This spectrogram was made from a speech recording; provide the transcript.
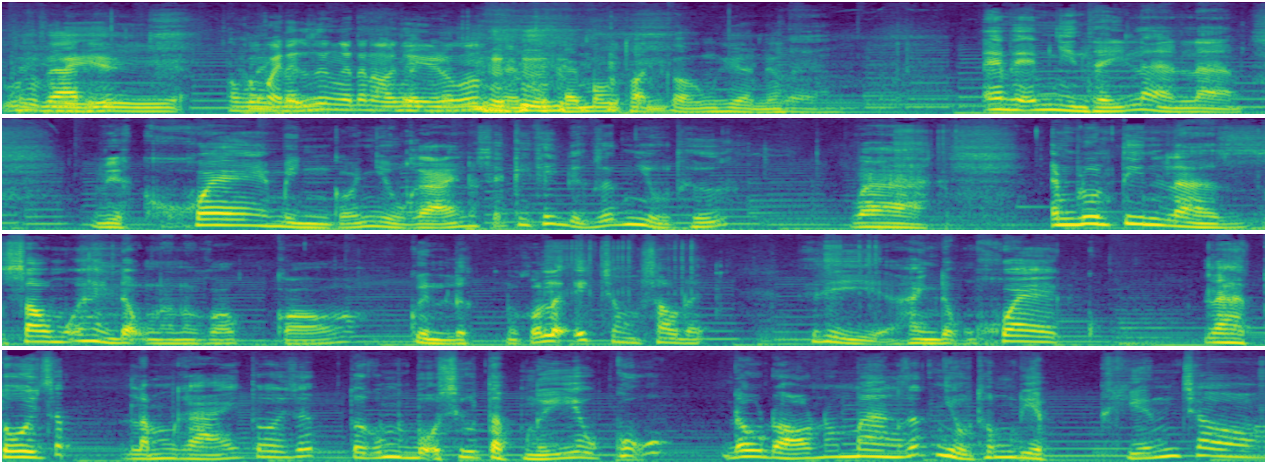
cũng thực hợp ra lý. thì ông Không phải tự dưng người ta nói Linh đúng không? một cái mâu thuẫn của ông Hiền nữa. Vâng. em thì em nhìn thấy là là việc khoe mình có nhiều gái nó sẽ kích thích được rất nhiều thứ. Và em luôn tin là sau mỗi hành động là nó có có quyền lực nó có lợi ích trong sau đấy thế thì hành động khoe là tôi rất lắm gái tôi rất tôi có một bộ sưu tập người yêu cũ đâu đó nó mang rất nhiều thông điệp khiến cho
